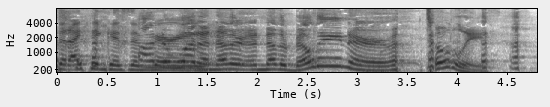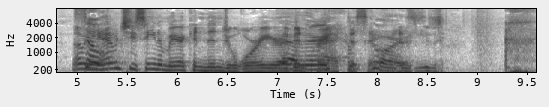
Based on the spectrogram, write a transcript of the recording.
that I think is a Under very what another another building or Totally. I mean, So- haven't you seen American Ninja Warrior? Yeah, I've been there- of practicing. course. It's-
